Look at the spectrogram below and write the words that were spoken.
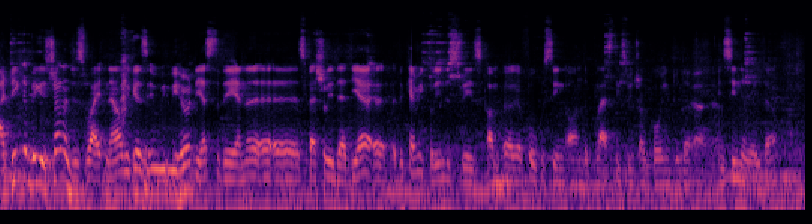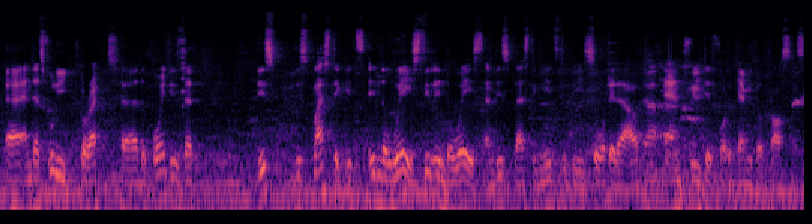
I think the biggest challenge is right now because we we heard yesterday, and uh, uh, especially that yeah, uh, the chemical industry is com- uh, focusing on the plastics which are going to the incinerator, uh, and that's fully correct. Uh, the point is that this this plastic it's in the waste, still in the waste, and this plastic needs to be sorted out and treated for the chemical process.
